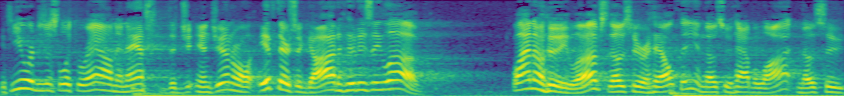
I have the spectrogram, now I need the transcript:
If you were to just look around and ask the, in general, if there's a God, who does He love? Well, I know who He loves those who are healthy and those who have a lot, and those who,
